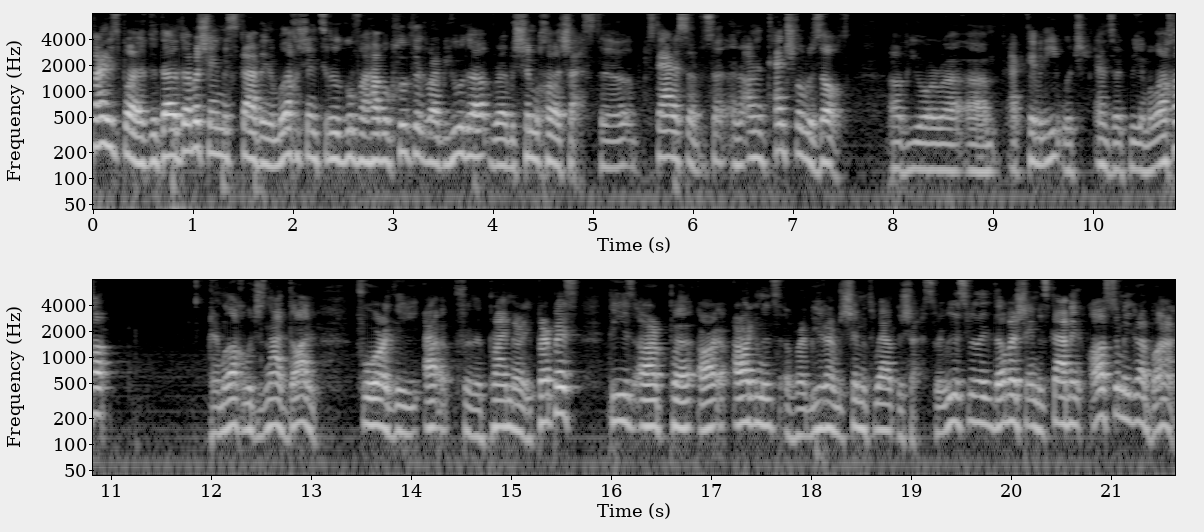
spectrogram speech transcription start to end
Finally, but the Davar Shem is Skabin and Melech Hashem Tzirul Gufa have a pluted Rabbi Yehuda, Rabbi Shimon Shas. The status of an unintentional result of your uh, um, activity, which ends up being a Melacha, and Melacha which is not done for the uh, for the primary purpose. These are, are arguments of Rabbi Yehuda and Rabbi Shimon throughout the Shas. Rabbi Yehuda really Davar Shem is Skabin also made Rabbanan.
